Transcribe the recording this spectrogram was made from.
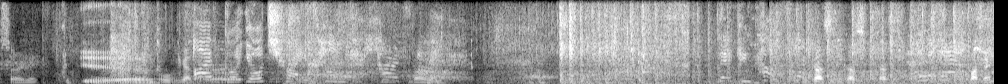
started. Yeah. Oh, we got I've got your trail. dog in. They're concussed. Concuss, concuss, concuss. Flashing?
